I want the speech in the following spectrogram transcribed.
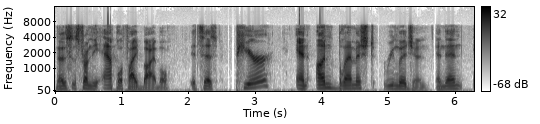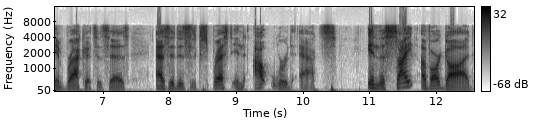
now this is from the Amplified Bible, it says, pure and unblemished religion. And then in brackets it says, as it is expressed in outward acts, in the sight of our God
